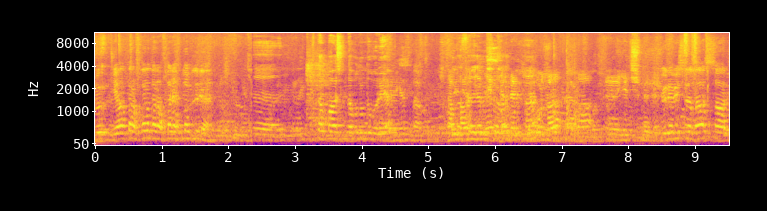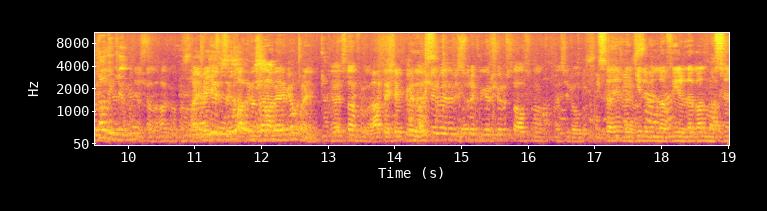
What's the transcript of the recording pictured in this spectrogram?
Şu yan taraflara da raflar yapılabilir yani. Ee, kitap bağışında bulundu buraya. Kitapların söylemiş mektepleri burada e, yetişmedi. Şöyle bir sıra daha sığar. Tabii ki. İnşallah. Hadi bakalım. Sayın Vekilim sizin katkınızdan haberim yok mu? Ya estağfurullah. Daha teşekkür ederiz. Aşır Bey'le biz sürekli görüşüyoruz. Sağ olsun vesile oldu. Sayın Vekilimin lafı yerde kalmasın.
